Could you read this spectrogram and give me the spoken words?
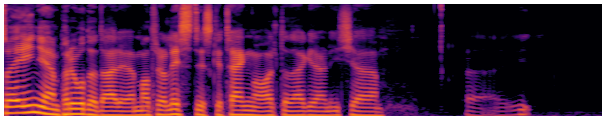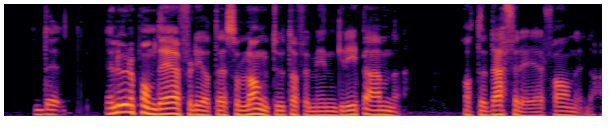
Så jeg er inne i en periode der materialistiske ting og alt det der greiene ikke eh, det, Jeg lurer på om det er fordi at det er så langt utafor min gripeevne at det er derfor jeg gir faen i det.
